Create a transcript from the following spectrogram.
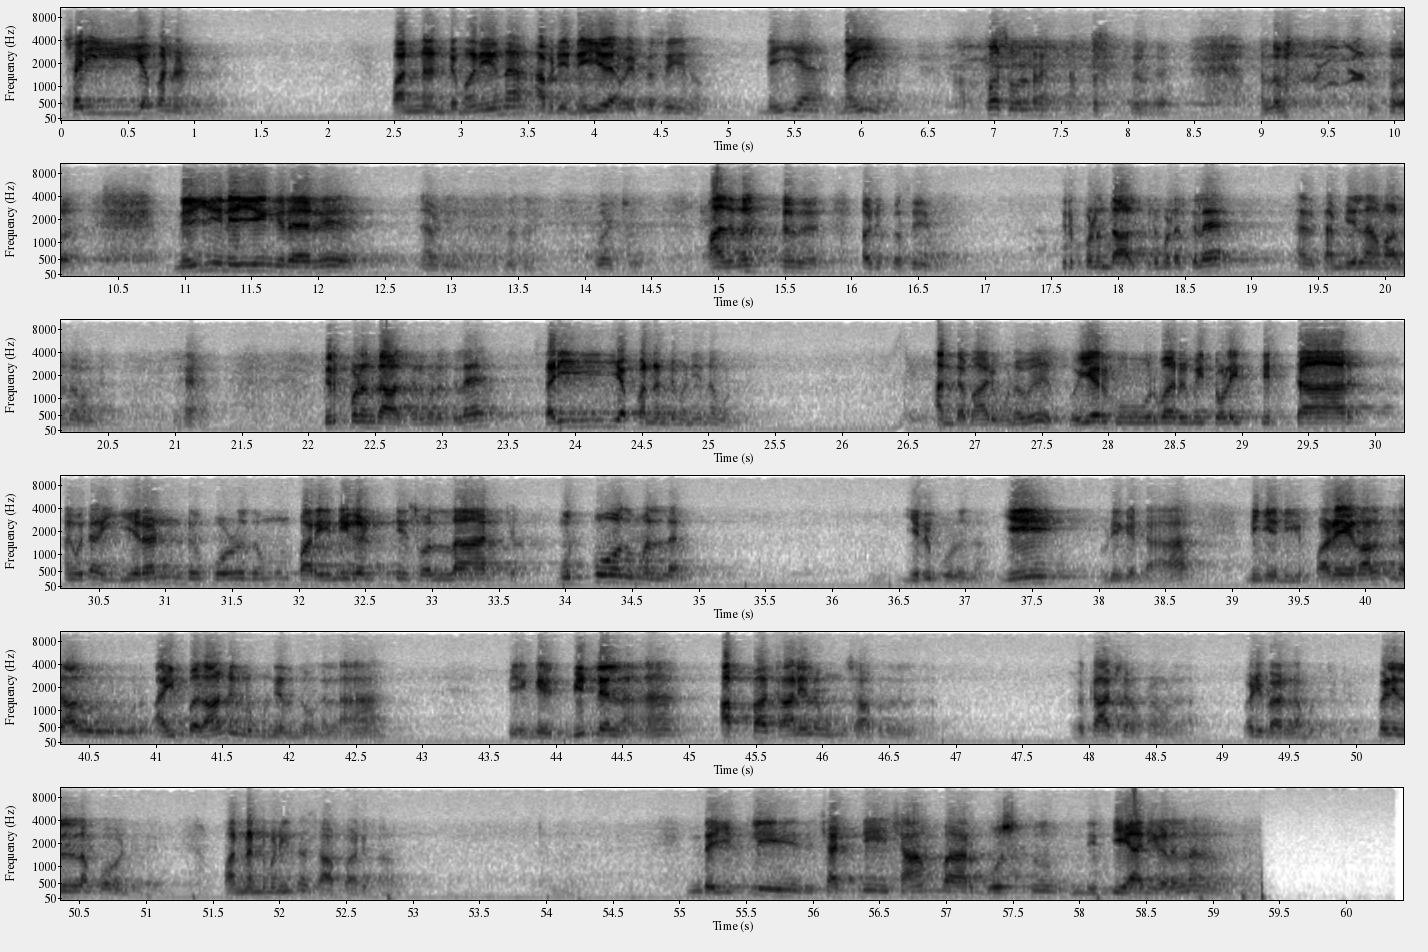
சரியா பன்னெண்டு மணி. பன்னெண்டு மணின்னா அப்படி நெய்ய அவை செய்யணும் நெய்ய நெய். அப்ப சொல்றேன். அப்ப சொல்றேன். அல்லவா? நெய் நெய்யுங்கிறாரு அப்படின்னு. போச்சு அதுல அப்படி இப்ப செய்யணும் திருப்பனந்தாள் திருமணத்துல அந்த தம்பி எல்லாம் வாழ்ந்தவங்க. திருப்பனந்தாள் திருமணத்துல சரியா பன்னெண்டு மணி தான் ஒண்ணு. அந்த மாதிரி உணவு துயர் கூர்வருமை தொலைத்திட்டார். அங்க பார்த்தா இரண்டு பொழுதும் பறை நிகழ்த்தி சொல்லார் முப்போதும் அல்ல. இரு பொழுதுதான். ஏன் அப்படின்னு கேட்டா நீங்க இன்னைக்கு பழைய காலத்துல ஏதாவது ஒரு ஒரு ஒரு ஐம்பது ஆண்டுகளுக்கு முன்னே இருந்தவங்க எல்லாம் இப்ப எங்க வீட்டுல எல்லாம் அப்பா காலையில ஒண்ணும் சாப்பிடுறது இல்லைதான் காஃபி சாப்பிடறவங்கதான். வழிபாடெல்லாம் முடிச்சுட்டு வெளியில போக வேண்டியது. பன்னெண்டு மணிக்கு தான் சாப்பாடு காணும். இந்த இட்லி சட்னி சாம்பார் கொஸ்து இந்த இத்தியாதிகள் எல்லாம்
